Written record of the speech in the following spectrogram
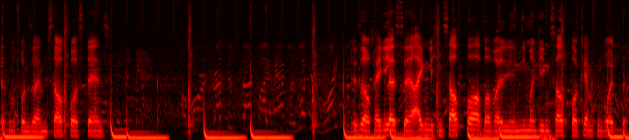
Erstmal von seinem Southpaw Stance. Ist auch Hegler ist äh, eigentlich ein Southpaw, aber weil niemand gegen Southpaw kämpfen wollte,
